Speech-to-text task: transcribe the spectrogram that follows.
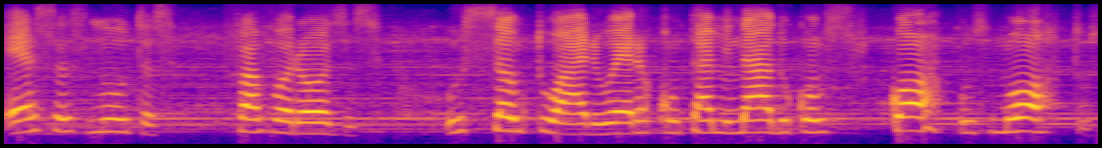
essas lutas favorosas o santuário era contaminado com os corpos mortos.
